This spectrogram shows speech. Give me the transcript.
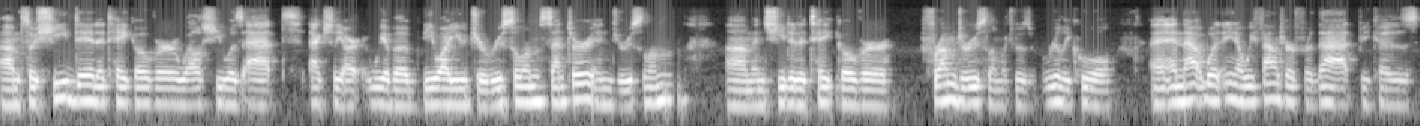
Um, so she did a takeover while she was at actually our we have a BYU Jerusalem Center in Jerusalem, um, and she did a takeover from Jerusalem, which was really cool. And, and that was you know we found her for that because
